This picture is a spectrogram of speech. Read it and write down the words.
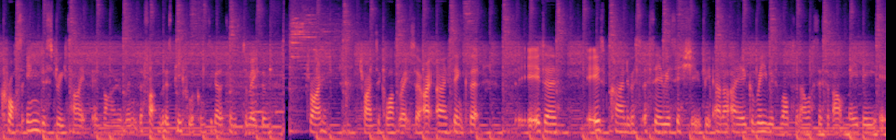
cross industry type environment, the fact that those people have come together tends to make them try try to collaborate. So I, I think that it is a it is kind of a, a serious issue, and I, I, agree with Rob's analysis about maybe it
